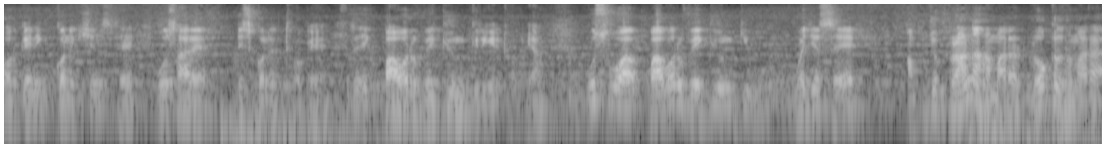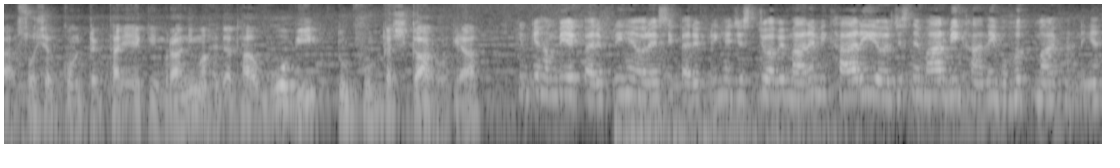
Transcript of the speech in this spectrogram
آرگینک کنیکشنز تھے، وہ سارے ڈسکنیکٹ ہو گئے۔ ایک پاور ویکیوم کریٹ ہو گیا۔ اس پاور ویکیوم کی وجہ سے اب جو پرانا ہمارا لوکل ہمارا سوشل کانٹیکٹ تھا، ایک عمرانی معاہدہ تھا، وہ بھی ٹوٹ پھوٹ کا شکار ہو گیا۔ کیونکہ ہم بھی ایک پیریفری ہیں اور ایسی پیریفری ہیں جس جو ابھی مارے بھی کھا رہی ہے اور جس نے مار بھی کھانے بہت مار کھانے ہیں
